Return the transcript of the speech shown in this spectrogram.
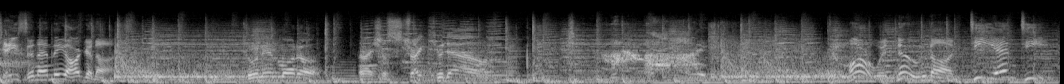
Jason and the Argonauts. Tune in, tomorrow. and I shall strike you down. Tomorrow at noon on TNT.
